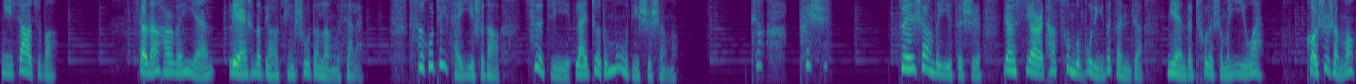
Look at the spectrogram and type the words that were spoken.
你下去吧。小男孩闻言，脸上的表情倏地冷了下来，似乎这才意识到自己来这的目的是什么。可可是，尊上的意思是让希儿他寸步不离的跟着，免得出了什么意外。可是什么？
